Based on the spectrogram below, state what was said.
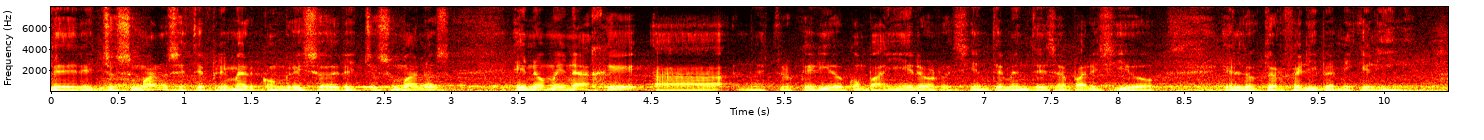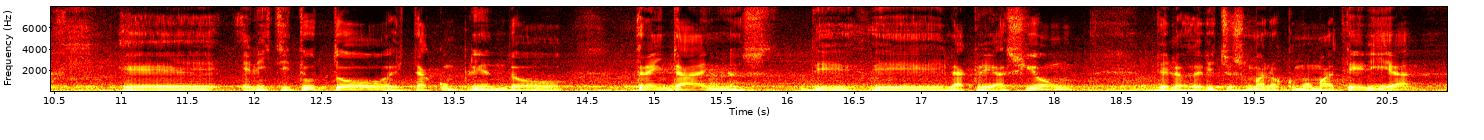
de Derechos Humanos, este primer Congreso de Derechos Humanos, en homenaje a nuestro querido compañero recientemente desaparecido, el doctor Felipe Michelini. Eh, el instituto está cumpliendo 30 años desde la creación de los derechos humanos como materia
